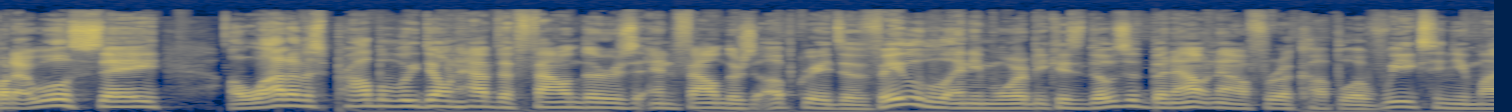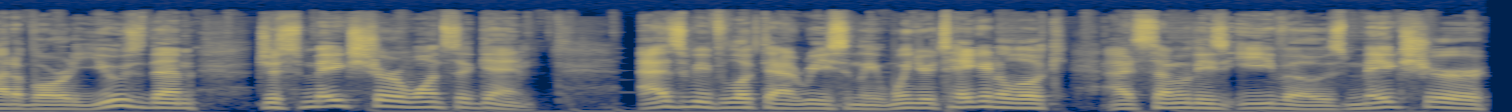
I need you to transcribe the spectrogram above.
But I will say, a lot of us probably don't have the founders and founders upgrades available anymore because those have been out now for a couple of weeks and you might have already used them. Just make sure once again, as we've looked at recently, when you're taking a look at some of these EVOs, make sure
